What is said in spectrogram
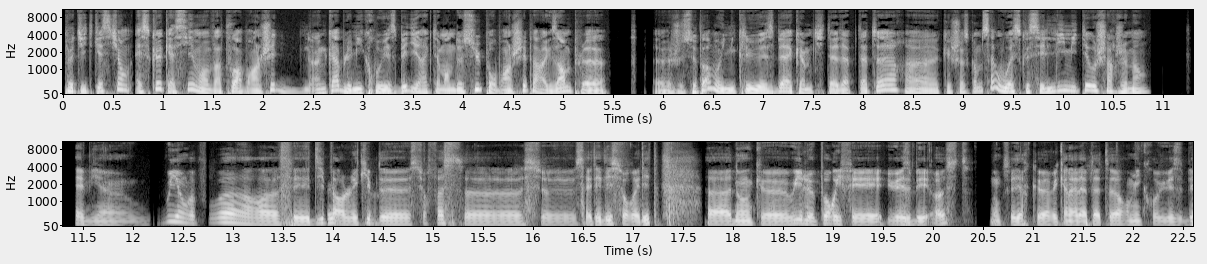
petite question, est-ce que Cassim, on va pouvoir brancher un câble micro USB directement dessus pour brancher par exemple euh, euh, je sais pas moi, une clé USB avec un petit adaptateur, euh, quelque chose comme ça, ou est-ce que c'est limité au chargement? Eh bien, oui, on va pouvoir. Euh, c'est dit par l'équipe de Surface. ça a été dit sur Reddit. donc oui, le port il fait USB host. Donc c'est-à-dire qu'avec un adaptateur micro USB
